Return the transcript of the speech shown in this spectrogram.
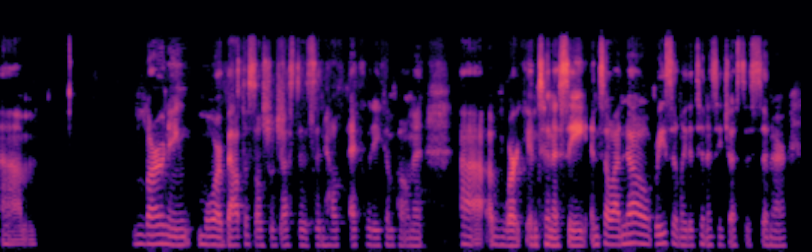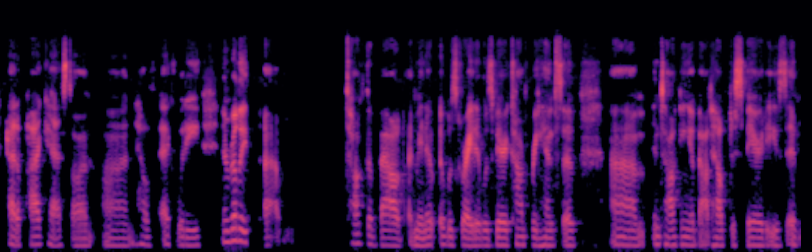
um, learning more about the social justice and health equity component uh, of work in Tennessee. And so I know recently the Tennessee Justice Center had a podcast on on health equity and really um, talked about. I mean, it, it, was great. It was very comprehensive um, in talking about health disparities and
